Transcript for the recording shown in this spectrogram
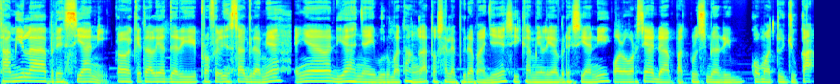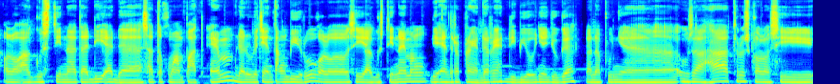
Camilla Bresciani. Kalau kita lihat dari profil Instagramnya kayaknya dia hanya ibu rumah tangga atau selebgram aja ya si Camilla Bresciani. Followersnya ada 49,7k kalau Agustina tadi ada 1,4 m dan udah centang biru kalau si Agustina emang dia entrepreneur ya di bionya juga karena punya usaha. Terus kalau si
